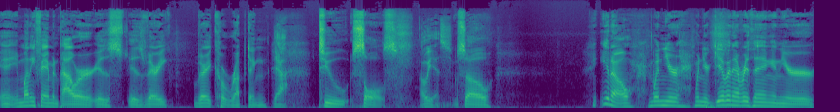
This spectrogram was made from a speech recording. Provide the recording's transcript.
uh, money, fame, and power is is very very corrupting Yeah. to souls. Oh yes. So, you know, when you're when you're given everything and you're,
